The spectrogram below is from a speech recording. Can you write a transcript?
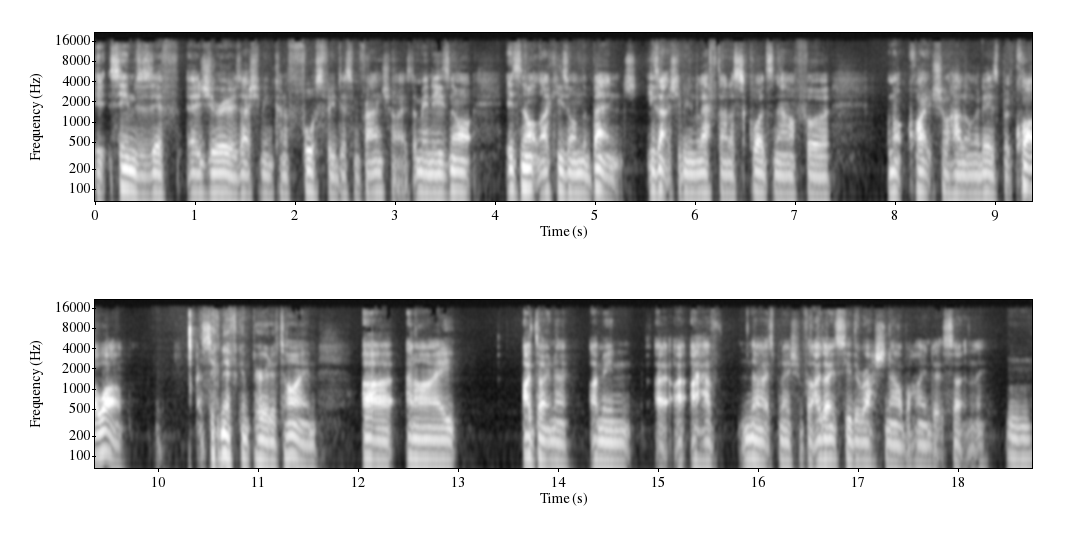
it seems as if uh, Giroud has actually been kind of forcefully disenfranchised. I mean, he's not. It's not like he's on the bench. He's actually been left out of squads now for I'm not quite sure how long it is, but quite a while, a significant period of time. Uh, and I, I don't know. I mean, I, I, have no explanation for that. I don't see the rationale behind it, certainly. Mm.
